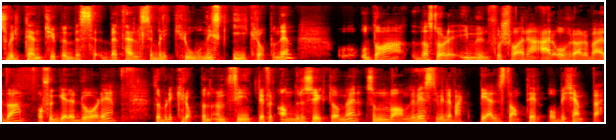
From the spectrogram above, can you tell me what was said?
så vil den typen betennelse bli kronisk i kroppen din. Og da, da står det immunforsvaret er overarbeida og fungerer dårlig. Så blir kroppen ømfintlig for andre sykdommer som den vanligvis ville vært bedre i stand til å bekjempe.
